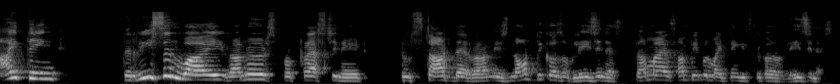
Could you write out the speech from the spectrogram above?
i think the reason why runners procrastinate to start their run is not because of laziness. Some, some people might think it's because of laziness.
